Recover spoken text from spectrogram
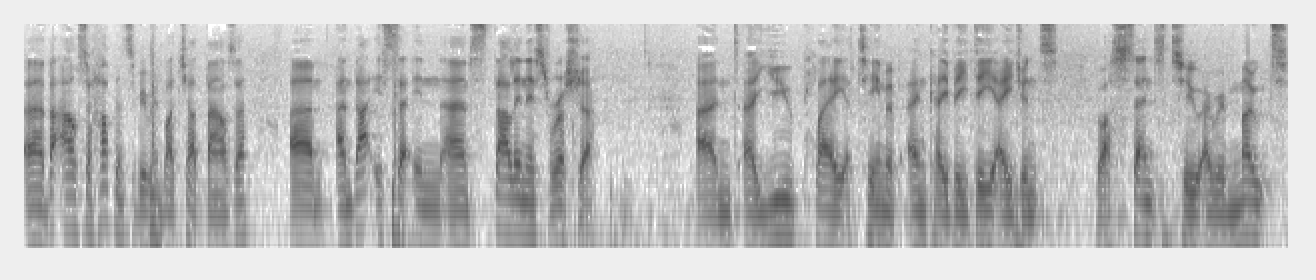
Uh, that also happens to be written by Chad Bowser, um, and that is set in um, Stalinist Russia. And uh, you play a team of NKVD agents who are sent to a remote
